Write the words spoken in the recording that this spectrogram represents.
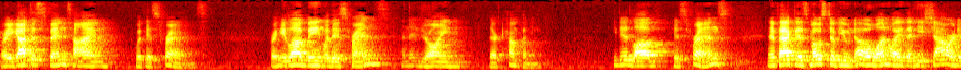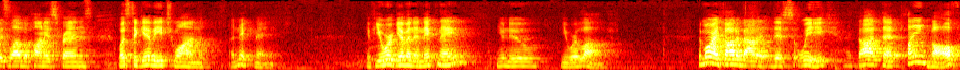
where he got to spend time with his friends. For he loved being with his friends and enjoying their company. He did love his friends. And in fact, as most of you know, one way that he showered his love upon his friends was to give each one a nickname. If you were given a nickname, you knew you were loved. The more I thought about it this week, I thought that playing golf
